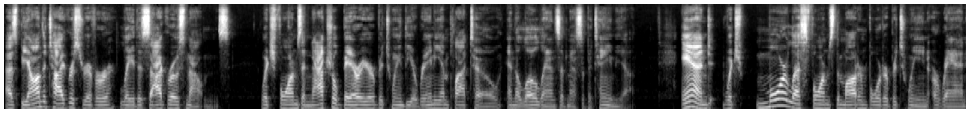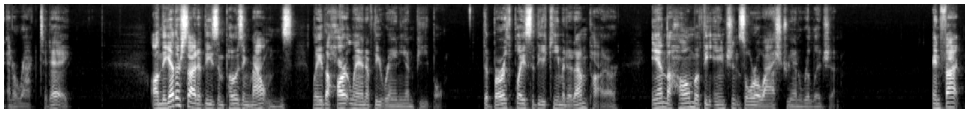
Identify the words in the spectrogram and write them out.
as beyond the Tigris River lay the Zagros Mountains, which forms a natural barrier between the Iranian plateau and the lowlands of Mesopotamia, and which more or less forms the modern border between Iran and Iraq today. On the other side of these imposing mountains lay the heartland of the Iranian people, the birthplace of the Achaemenid Empire, and the home of the ancient Zoroastrian religion. In fact,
